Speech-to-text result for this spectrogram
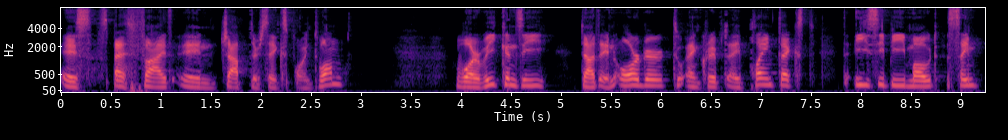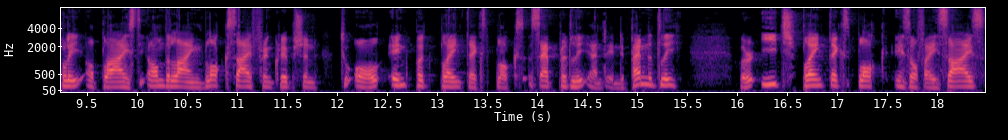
is specified in Chapter 6.1, where we can see that in order to encrypt a plaintext, the ECB mode simply applies the underlying block cipher encryption to all input plaintext blocks separately and independently, where each plaintext block is of a size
